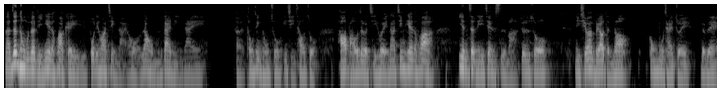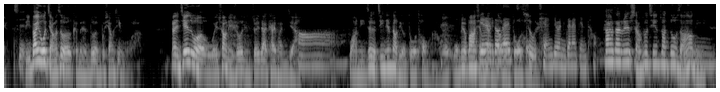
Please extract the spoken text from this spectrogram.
那认同我们的理念的话，可以拨电话进来哦，让我们带你来呃同进同出，一起操作，好好把握这个机会。那今天的话，验证了一件事嘛，就是说你千万不要等到公布才追，对不对？是。礼拜一我讲的时候，可能很多人不相信我了。那你今天如果纬创，你说你追在开盘价啊？哇，你这个今天到底有多痛啊？我我没有办法想象你到底有多痛，欸。数钱，结果你在那边痛。他在那边想说今天赚多少，然后你、嗯、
